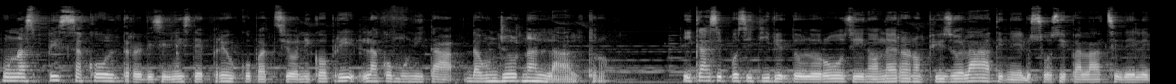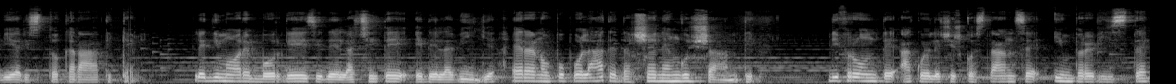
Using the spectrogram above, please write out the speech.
una spessa coltre di sinistre preoccupazioni coprì la comunità da un giorno all'altro. I casi positivi e dolorosi non erano più isolati nei lussuosi palazzi delle vie aristocratiche. Le dimore borghesi della Cité e della Ville erano popolate da scene angoscianti di fronte a quelle circostanze impreviste,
